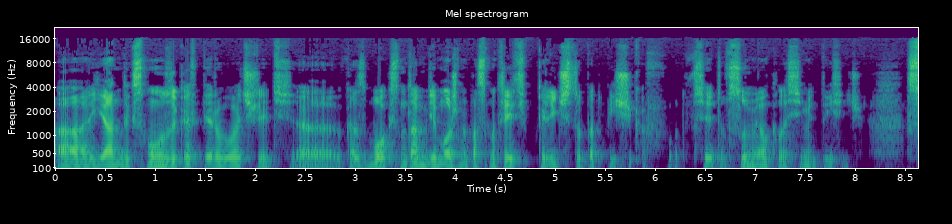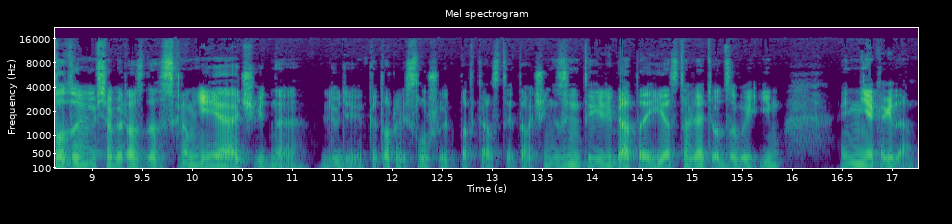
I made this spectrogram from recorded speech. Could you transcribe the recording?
Яндекс Музыка в первую очередь, а, Казбокс, ну там, где можно посмотреть количество подписчиков. Вот, все это в сумме около 7 тысяч. С отзывами все гораздо скромнее, очевидно, люди, которые слушают подкасты, это очень занятые ребята, и оставлять отзывы им некогда.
